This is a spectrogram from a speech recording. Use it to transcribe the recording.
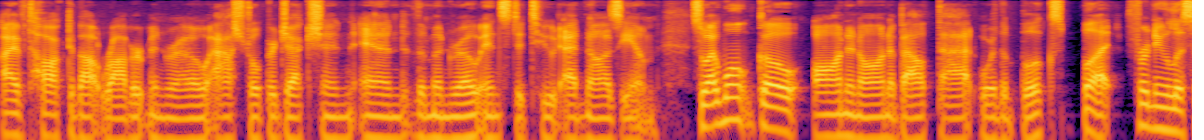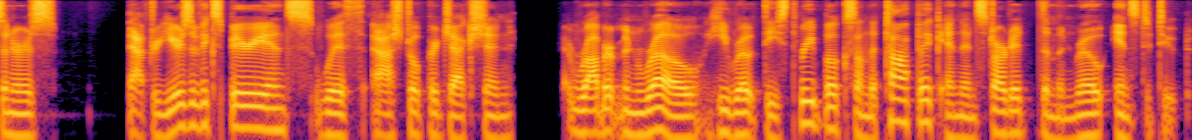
I've talked about Robert Monroe, astral projection, and the Monroe Institute ad nauseum. So I won't go on and on about that or the books, but for new listeners, after years of experience with astral projection, Robert Monroe, he wrote these three books on the topic and then started the Monroe Institute.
